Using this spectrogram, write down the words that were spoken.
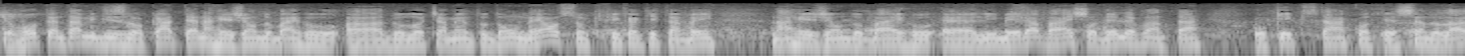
Eu vou tentar me deslocar até na região do bairro uh, do loteamento Dom Nelson, que fica aqui também na região do bairro uh, Limeira Baixa, poder levantar o que, que está acontecendo lá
